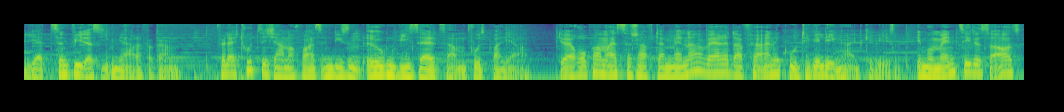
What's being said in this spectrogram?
Jetzt sind wieder sieben Jahre vergangen. Vielleicht tut sich ja noch was in diesem irgendwie seltsamen Fußballjahr. Die Europameisterschaft der Männer wäre dafür eine gute Gelegenheit gewesen. Im Moment sieht es so aus,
